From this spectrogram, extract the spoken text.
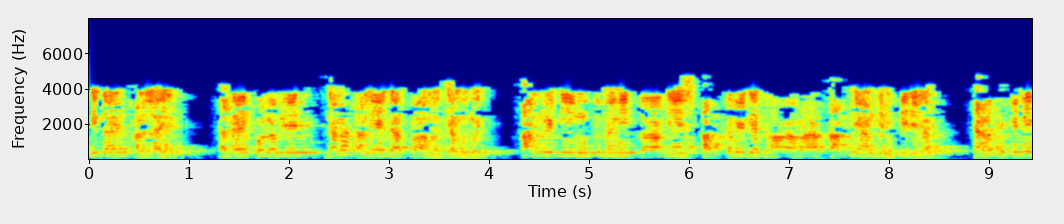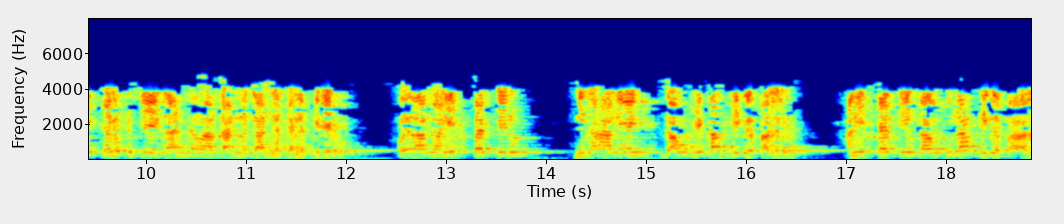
දිගයි පළලයි. හැබැයි පොළවේ ජලතලයේ දක්වාම ජලුරුයි. සංවේදී මුතුමැණික් ආදී සත්වේද ධාරා සත්‍යයන්ගෙන් පිළිලා කැමති කෙනෙක් කැමතිසේ ගන්නවා ගන්න ගන්න තැන පිළිරෙනවා. ඔය වගේ අනිත් පැත්තෙන් නිදානේ ගව් දෙකක් දිග පළල. අනිත් පැත්තෙන් ගව් තුනක් දිග පළල.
